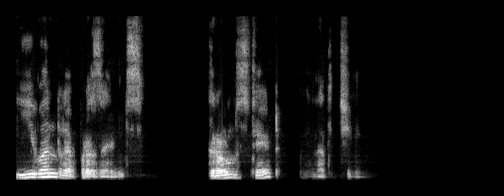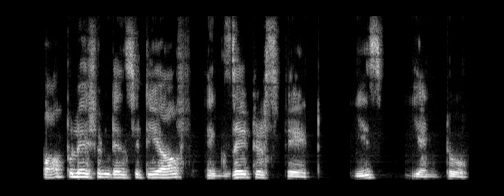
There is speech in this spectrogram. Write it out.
E1 represents ground state energy. Population density of excited state is N2.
